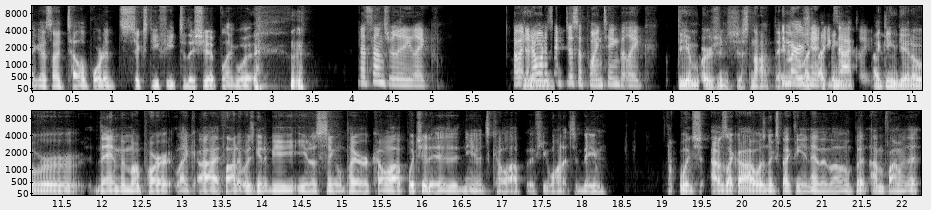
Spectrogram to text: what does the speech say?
I guess I teleported 60 feet to the ship, like, what?" That sounds really, like I I don't wanna say disappointing, but, like the immersion's just not there. Like, Immersion, I can exactly. I can get over the MMO part, like, I thought it was gonna be, you know, single player or co-op, which it is, you know, it's co-op if you want it to be. Which I was like, "Oh, I wasn't expecting an MMO," but I'm fine with it.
